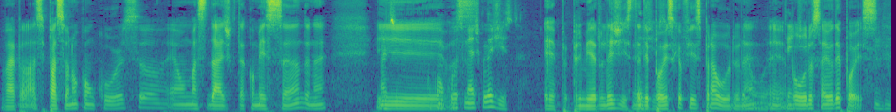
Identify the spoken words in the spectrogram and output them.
vai para lá. Se passou no concurso, é uma cidade que está começando, né? Mas E O concurso você- médico legista. é, pr- primeiro legista, Legista. depois que eu fiz para Ouro, Pra né? Ouro, É. Ouro saiu depois. Uhum.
